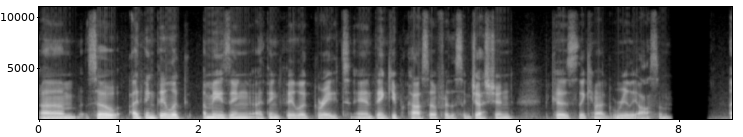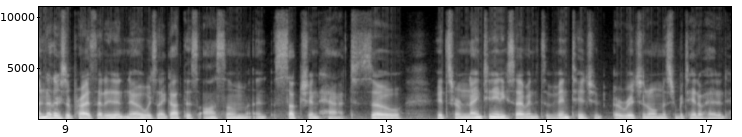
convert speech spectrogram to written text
Um, so I think they look amazing. I think they look great. And thank you, Picasso, for the suggestion because they came out really awesome. Another surprise that I didn't know was I got this awesome uh, suction hat. So it's from 1987. It's a vintage original Mr. Potato Head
